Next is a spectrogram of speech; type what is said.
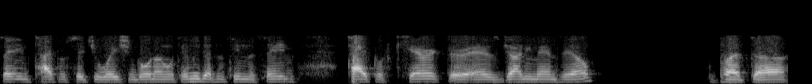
same type of situation going on with him. He doesn't seem the same type of character as Johnny Manziel. But uh,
